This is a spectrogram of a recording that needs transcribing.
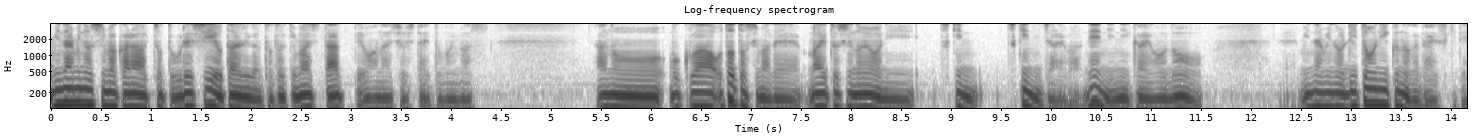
南の島からちょっと嬉しいお便りが届きましたっていうお話をしたいと思います。あのー僕は一昨年まで毎年のように月に月にじゃないわ年に2回ほど南の離島に行くのが大好きで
